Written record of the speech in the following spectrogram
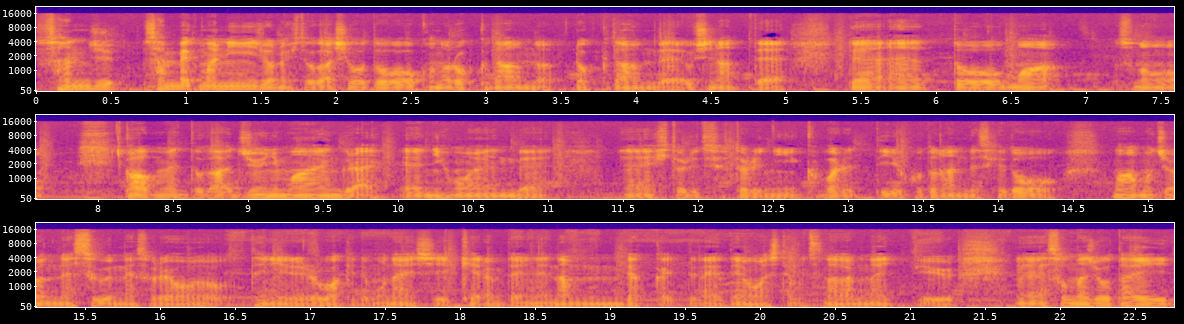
30 300万人以上の人が仕事をこのロックダウンのロックダウンで失ってでえーっとまあそのガーメントが12万円ぐらい、えー日本円で、えー一人一人に配るっていうことなんですけどまあもちろんねすぐねそれを手に入れるわけでもないしケイラみたいにね何百回ってね電話しても繋がらないっていう、えーそんな状態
